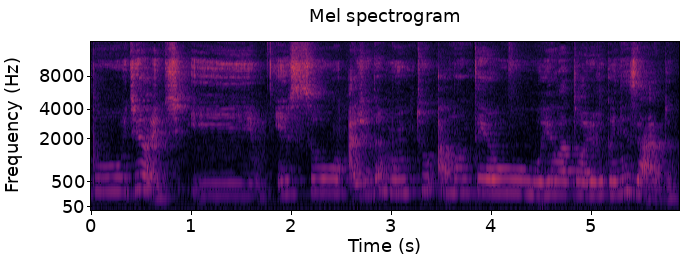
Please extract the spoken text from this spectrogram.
por diante. E isso ajuda muito a manter o relatório organizado.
